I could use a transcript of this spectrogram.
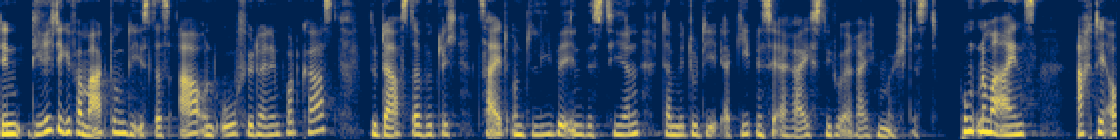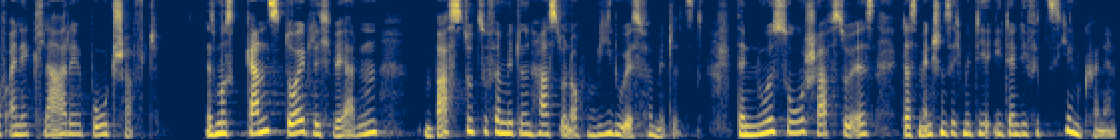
Denn die richtige Vermarktung, die ist das A und O für deinen Podcast. Du darfst da wirklich Zeit und Liebe investieren, damit du die Ergebnisse erreichst, die du erreichen möchtest. Punkt Nummer eins, achte auf eine klare Botschaft. Es muss ganz deutlich werden, was du zu vermitteln hast und auch wie du es vermittelst. Denn nur so schaffst du es, dass Menschen sich mit dir identifizieren können.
